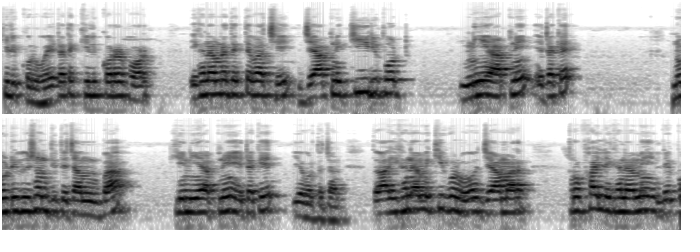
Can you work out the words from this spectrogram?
ক্লিক করব। এটাতে ক্লিক করার পর এখানে আমরা দেখতে পাচ্ছি যে আপনি কি রিপোর্ট নিয়ে আপনি এটাকে নোটিফিকেশন দিতে চান বা কী নিয়ে আপনি এটাকে ইয়ে করতে চান। তো এখানে আমি কি করব যে আমার প্রোফাইল এখানে আমি লিখব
